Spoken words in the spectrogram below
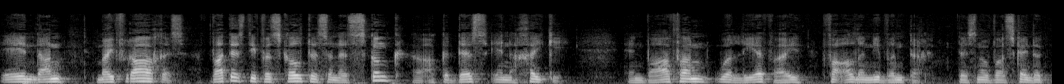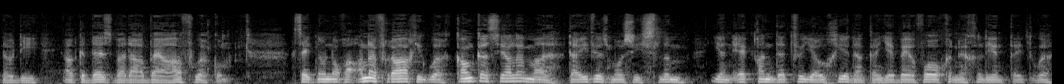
En dan my vraag is, Wat is die verskil tussen 'n skink, 'n akedus en 'n geitjie? En waarvan oorleef hy veral in die winter? Dis nou waarskynlik nou die akedus wat daar by haar voorkom. Sy het nou nog 'n ander vraag hier oor kankerselle, maar Davey is mos slim. Een ek kan dit vir jou gee, dan kan jy by 'n volgende geleentheid oor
